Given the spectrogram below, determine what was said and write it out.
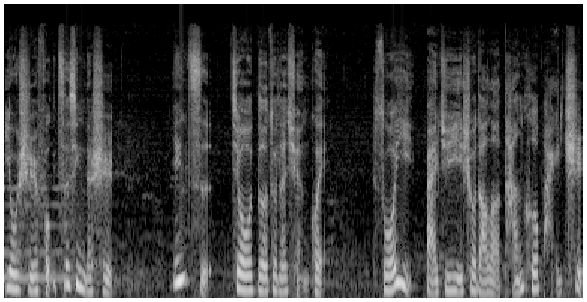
又是讽刺性的诗。因此就得罪了权贵，所以白居易受到了弹劾排斥。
